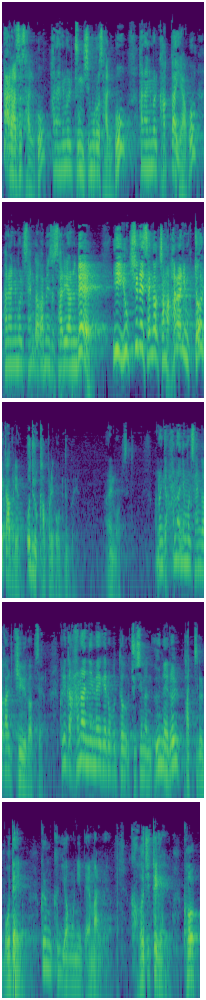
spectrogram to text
따라서 살고 하나님을 중심으로 살고 하나님을 가까이 하고 하나님을 생각하면서 살아야 하는데 이 육신의 생각 참면 하나님 저리 가버려 어디로 가버리고 없는 거예요. 하나님 없어요. 그러니까 하나님을 생각할 기회가 없어요. 그러니까 하나님에게로부터 주시는 은혜를 받지를 못해요. 그러면 그 영혼이 메말라요. 거짓되게 해요. 그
